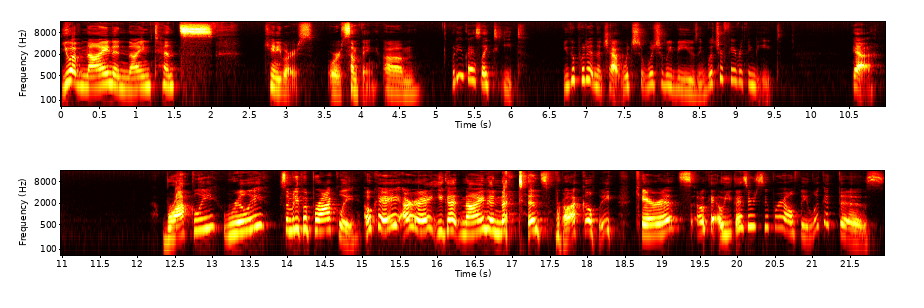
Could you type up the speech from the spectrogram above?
You have 9 and 9 tenths candy bars or something. Um, what do you guys like to eat? You could put it in the chat. Which, what should we be using? What's your favorite thing to eat? Yeah. Broccoli? Really? Somebody put broccoli. Okay, all right. You got nine and nine tenths broccoli. Carrots. Okay. Oh, you guys are super healthy. Look at this.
